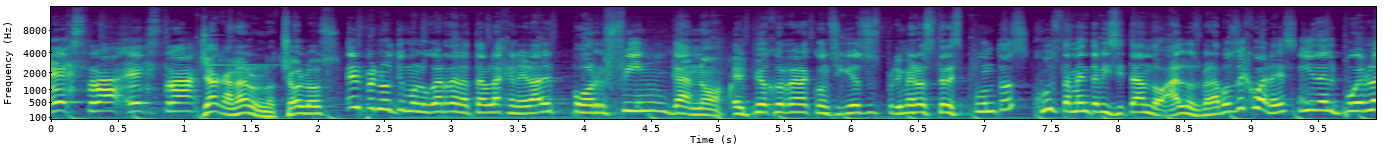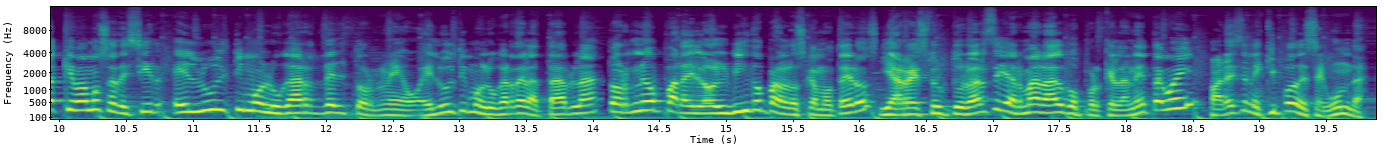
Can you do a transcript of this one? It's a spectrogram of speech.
Extra, extra. Ya ganaron los cholos. El penúltimo lugar de la tabla general por fin ganó. El Piojo Herrera consiguió sus primeros tres puntos, justamente visitando a los Bravos de Juárez. Y del Puebla, que vamos a decir, el último lugar del torneo, el último lugar de la tabla. Torneo para el olvido para los camoteros y a reestructurarse y armar algo, porque la neta, güey, parecen equipo de segunda.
